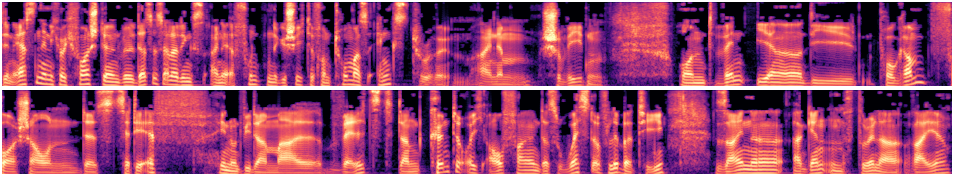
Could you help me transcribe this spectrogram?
Den ersten, den ich euch vorstellen will, das ist allerdings eine erfundene Geschichte von Thomas Engström, einem Schweden. Und wenn ihr die Programmvorschauen des ZDF hin und wieder mal wälzt, dann könnte euch auffallen, dass West of Liberty, seine Agenten-Thriller-Reihe,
